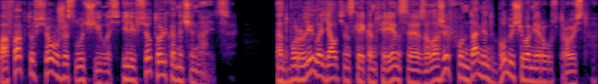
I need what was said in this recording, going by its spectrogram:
По факту все уже случилось или все только начинается. Отбурлила Ялтинская конференция, заложив фундамент будущего мироустройства.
